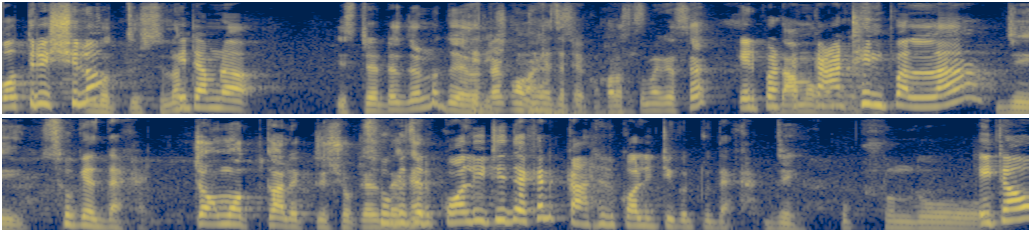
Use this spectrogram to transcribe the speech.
বত্রিশ ছিল। 32 ছিল। এটা আমরা স্টেটের জন্য দুই হাজার টাকা কমে গেছে। খরচ কমে গেছে এরপর কাঠিন পাল্লা জি। দেখাই। চমৎকার একটি শোকেস দেখেন। কোয়ালিটি দেখেন কাঠের কোয়ালিটি একটু দেখান। জি খুব সুন্দর। এটাও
